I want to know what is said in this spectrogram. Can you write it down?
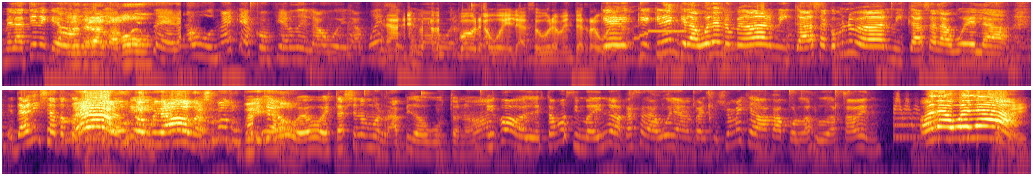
Me la tiene que Pero te la pagó. Puede ser, Agus, no hay que desconfiar de la abuela. Puede Nah, ser es de la verdad, abuela. pobre abuela, seguramente es re Que, buena. que creen que la abuela no me va a dar mi casa. ¿Cómo no me va a dar mi casa la abuela? Dani ya tocó ¡Eh, Augusto, cuidado! ¡Que se me Eh, atropella! está yendo muy rápido, Augusto, ¿no? Chicos, le estamos invadiendo la casa de la abuela, me parece. Yo me quedo acá por las dudas, ¿saben? ¡Hola, abuela! Ok.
